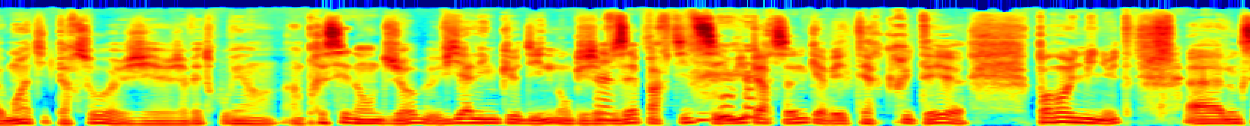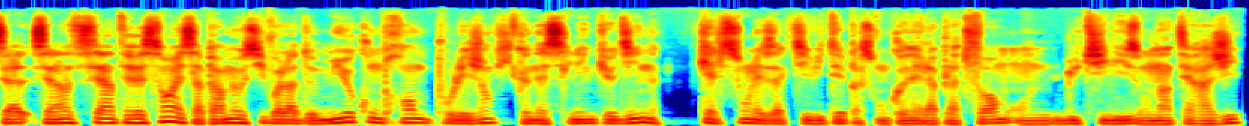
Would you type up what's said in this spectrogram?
Euh, moi, à titre perso, j'avais trouvé un, un, précédent job via LinkedIn, donc je ah. faisais partie de ces huit personnes qui avaient été recrutées pendant une minute. donc c'est assez intéressant et ça permet aussi voilà de mieux comprendre pour les gens qui connaissent LinkedIn quelles sont les activités parce qu'on connaît la plateforme, on l'utilise, on interagit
